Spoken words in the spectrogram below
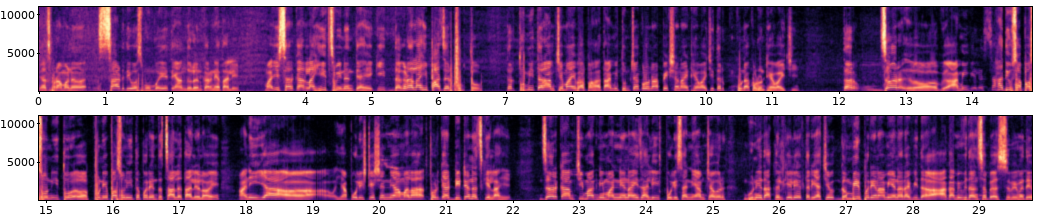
त्याचप्रमाणे साठ दिवस मुंबई येथे आंदोलन करण्यात आले. माझी सरकारला हीच विनंती आहे की दगडालाही पाजर फुटतो. तर तुम्ही तर आमचे मायबाप आहात. आम्ही तुमच्याकडून अपेक्षा नाही ठेवायची तर कुणाकडून ठेवायची? तर जर आम्ही गेले सहा दिवसापासून इथं पुणेपासून इथंपर्यंत चालत आलेलो आहे आणि या या पोलीस स्टेशनने आम्हाला थोडक्यात डिटेनच केलं आहे. जर का आमची मागणी मान्य नाही झाली पोलिसांनी आमच्यावर गुन्हे दाखल केले तर याचे गंभीर परिणाम येणाऱ्या विधा आगामी विधानसभा सभेमध्ये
